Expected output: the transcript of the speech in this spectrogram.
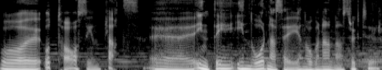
och, och ta sin plats. Eh, inte inordna sig i någon annan struktur.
